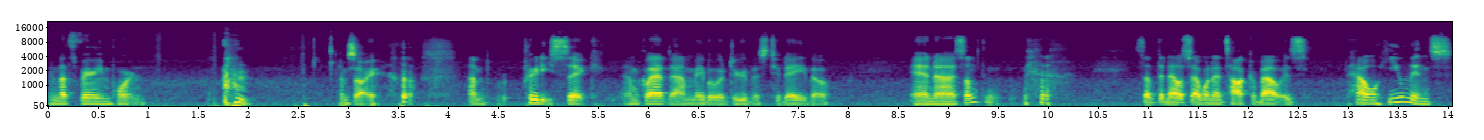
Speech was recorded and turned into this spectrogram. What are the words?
And that's very important. I'm sorry. I'm pretty sick. I'm glad that I'm able to do this today, though. And uh, something, something else I want to talk about is how humans,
